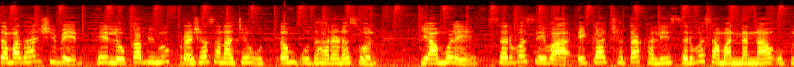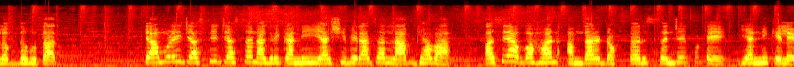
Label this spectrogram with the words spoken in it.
समाधान शिबिर हे लोकाभिमुख प्रशासनाचे उत्तम उदाहरण असून यामुळे सर्व सेवा एका छताखाली सर्वसामान्यांना उपलब्ध होतात. त्यामुळे जास्तीत जास्त नागरिकांनी या शिबिराचा लाभ घ्यावा असे आवाहन आमदार डॉक्टर संजय कुटे यांनी केले.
